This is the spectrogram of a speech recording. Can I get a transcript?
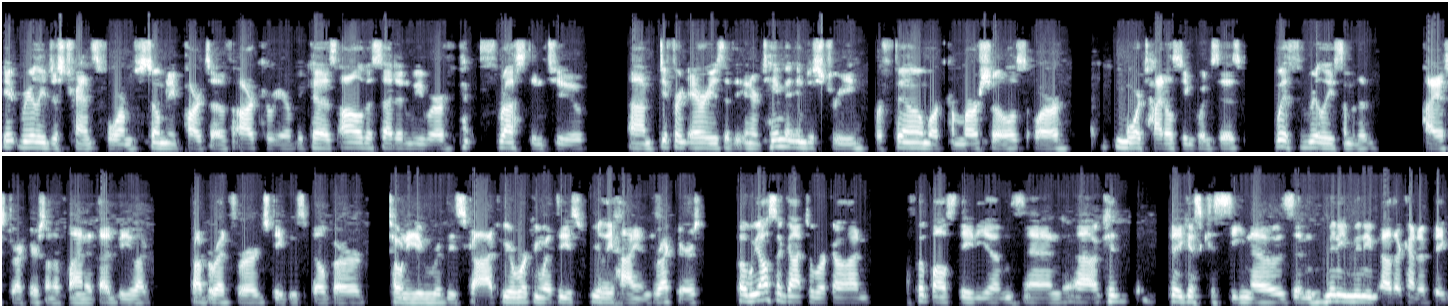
it really just transformed so many parts of our career because all of a sudden we were thrust into um, different areas of the entertainment industry or film or commercials or more title sequences with really some of the highest directors on the planet. That'd be like Robert Redford, Steven Spielberg, Tony Ridley Scott. We were working with these really high end directors, but we also got to work on football stadiums and uh, casinos and many, many other kind of big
